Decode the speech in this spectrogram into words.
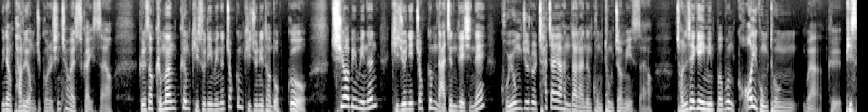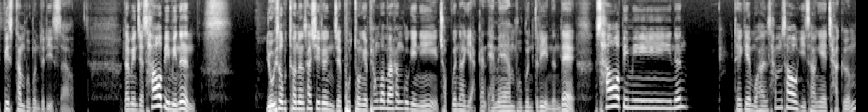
그냥 바로 영주권을 신청할 수가 있어요. 그래서 그만큼 기술 이민은 조금 기준이 더 높고 취업 이민은 기준이 조금 낮은 대신에 고용주를 찾아야 한다라는 공통점이 있어요. 전 세계 이민법은 거의 공통 뭐야 그 비슷비슷한 부분들이 있어요. 그다음에 이제 사업 이민은 여기서부터는 사실은 이제 보통의 평범한 한국인이 접근하기 약간 애매한 부분들이 있는데 사업 이민은 대개 뭐 한 3, 4억 이상의 자금,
